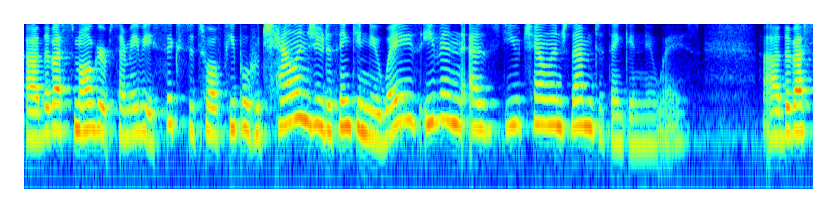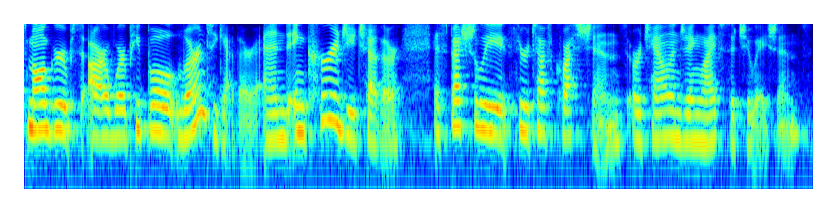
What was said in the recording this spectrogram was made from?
Uh, the best small groups are maybe 6 to 12 people who challenge you to think in new ways, even as you challenge them to think in new ways. Uh, the best small groups are where people learn together and encourage each other, especially through tough questions or challenging life situations.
